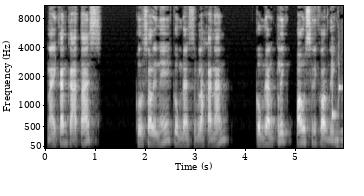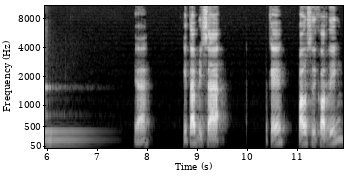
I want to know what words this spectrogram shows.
naikkan ke atas kursor ini, kemudian sebelah kanan, kemudian klik pause recording. Ya. Kita bisa oke, okay, pause recording.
